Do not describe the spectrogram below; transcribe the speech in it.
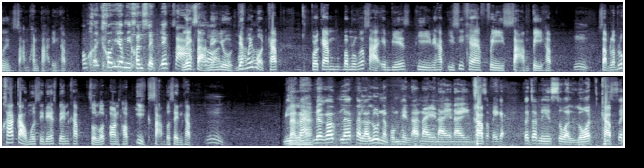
33,000 บาทเองครับ เขาเขาเขายังมีคอนเซปต์เลขสามเลข ตลอด3ยังอยู่ ยังไม่หมดครับ โปรแกรมบำรุงรักษา MBSP นะครับ Easy Care ฟรี3ปีครับอืม สำหรับลูกค้าเก่า Mercedes-Benz ครับ ส่วนลด on top อีก 3%ครับอืมมีนั่นไหแหมละฮะแล้วก็แล้วแต่ละรุ่นน่ะผมเห็นแล้วในในในครับสเปคอะก็จะมีส่วนลดครัพิบเศ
